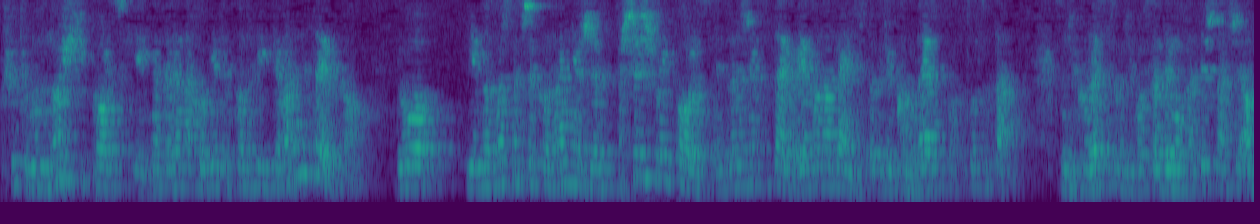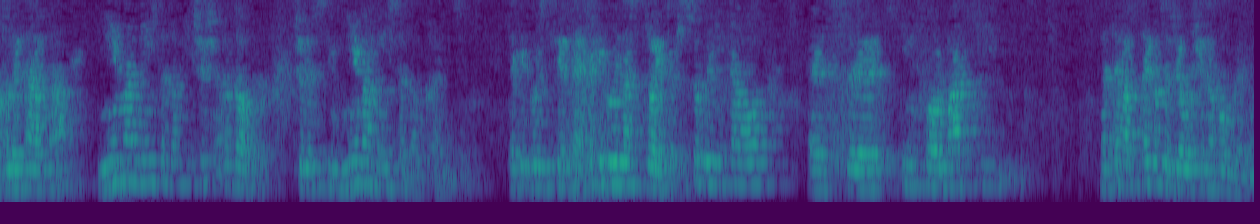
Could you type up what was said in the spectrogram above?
wśród ludności polskiej na terenach objętych konfliktem, ale nie tylko, było jednoznaczne przekonanie, że w przyszłej Polsce, niezależnie od tego, jak ona będzie, czy to będzie królestwo, to są cytaty, czy to będzie królestwo, czy to będzie Polska demokratyczna, czy autorytarna, nie ma miejsca dla mniejszości narodowych. Przede wszystkim nie ma miejsca dla Ukraińców. Takie były stwierdzenia, takie były nastroje. To wszystko wynikało e, z informacji na temat tego, co działo się na Wołyniu.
